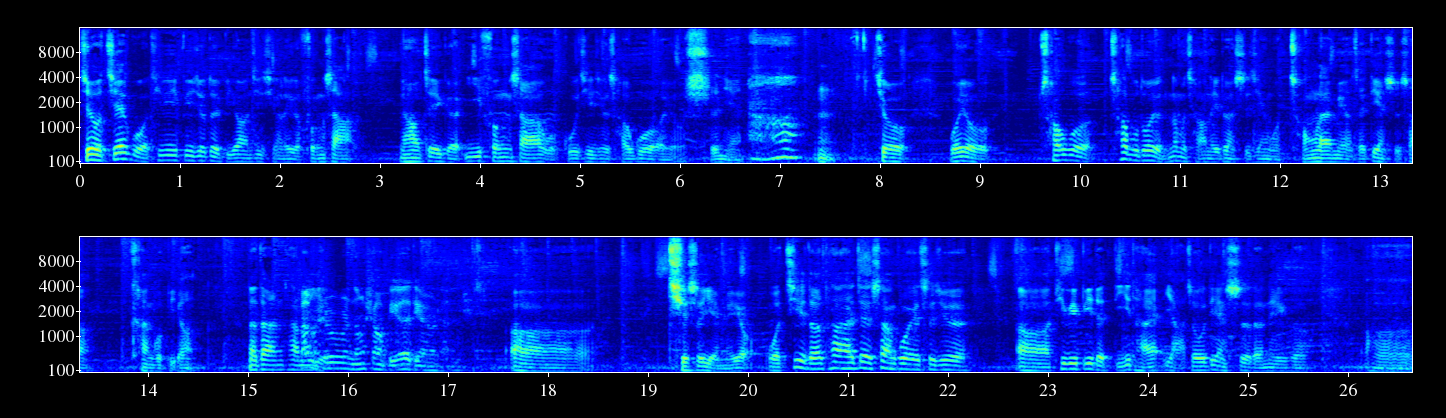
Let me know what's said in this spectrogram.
就结果 TVB 就对 Beyond 进行了一个封杀，然后这个一封杀，我估计就超过有十年。啊，嗯，就我有超过差不多有那么长的一段时间，我从来没有在电视上看过 Beyond。那当然他们也他們是不是能上别的电视台？呃，其实也没有。我记得他还在上过一次，就是呃 TVB 的敌台亚洲电视的那个，呃，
